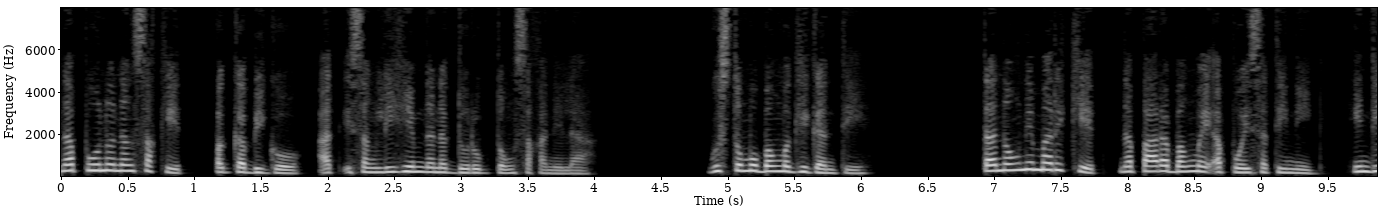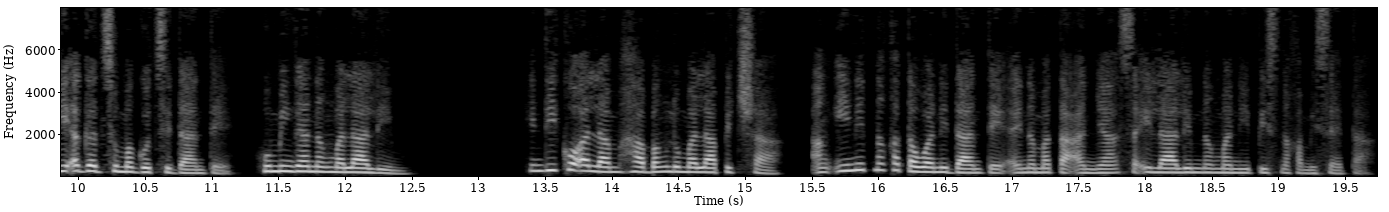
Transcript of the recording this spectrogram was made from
na puno ng sakit, pagkabigo, at isang lihim na nagdurugtong sa kanila. Gusto mo bang maghiganti? Tanong ni Marikit na para bang may apoy sa tinig, hindi agad sumagot si Dante, huminga ng malalim. Hindi ko alam habang lumalapit siya, ang init ng katawan ni Dante ay namataan niya sa ilalim ng manipis na kamiseta.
